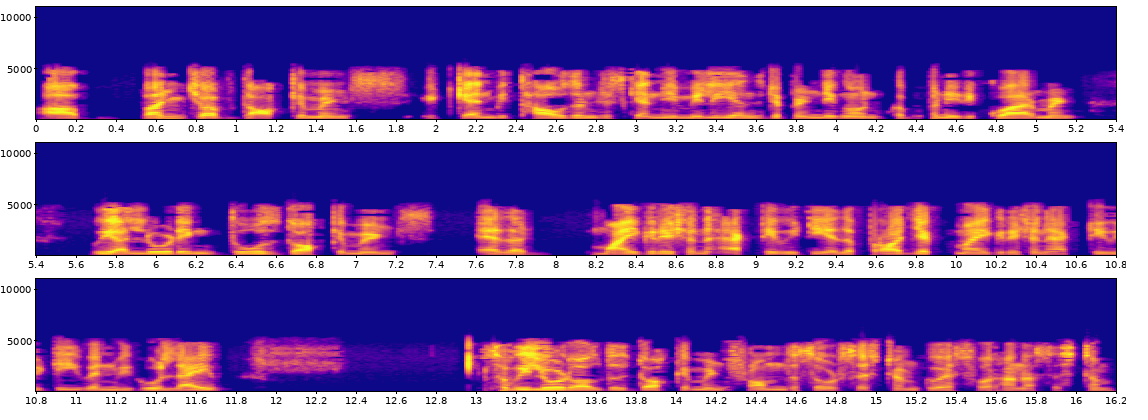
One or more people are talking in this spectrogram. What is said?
a bunch of documents. It can be thousands, it can be millions, depending on company requirement we are loading those documents as a migration activity, as a project migration activity when we go live. So we load all those documents from the source system to S4HANA system.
